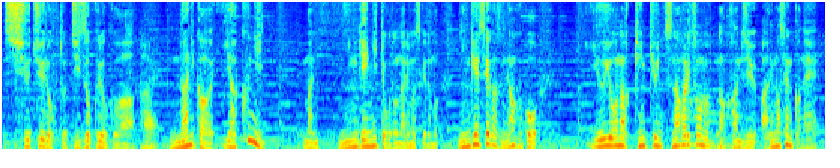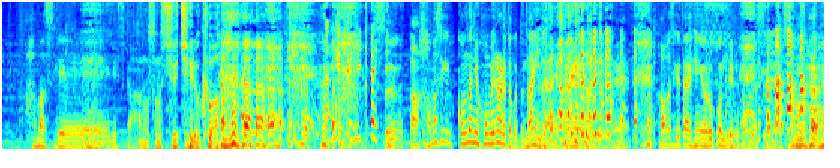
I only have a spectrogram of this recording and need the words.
集中力と持続力ははい。何か役に、まあ、人間にってことになりますけども人間生活になんかこう有用な研究につながりそうな感じありませんかね？ハマスゲですか、あのその集中力は。あハマスゲこんなに褒められたことないんじゃないですかねね、ハマスゲ大変喜んでると思いますけど、なんだろ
